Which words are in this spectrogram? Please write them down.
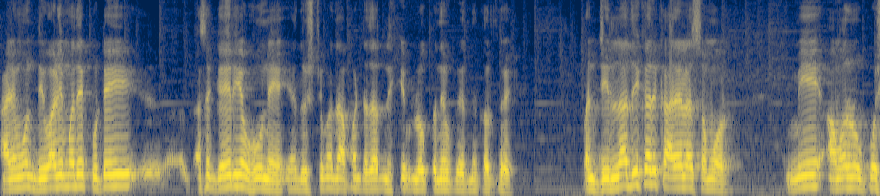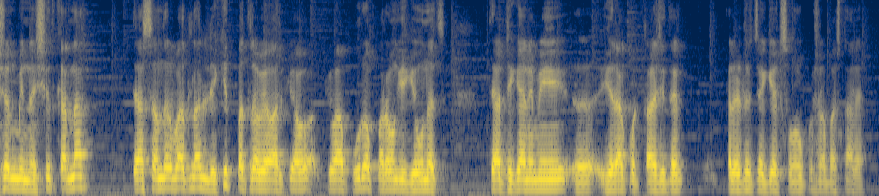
आणि म्हणून दिवाळीमध्ये कुठेही असं गैर्य होऊ नये या दृष्टीमध्ये आपण त्याचा नक्की लोकपणे प्रयत्न करतो आहे पण जिल्हाधिकारी कार्यालयासमोर मी अमरण उपोषण मी निश्चित करणार. त्या संदर्भातला लिखित पत्रव्यवहार किंवा किंवा पूर्व परवानगी घेऊनच त्या ठिकाणी मी अ, हिराकोट तळाची त्या कलेक्टरच्या गेटसमोर उपोषण बसणार आहे.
